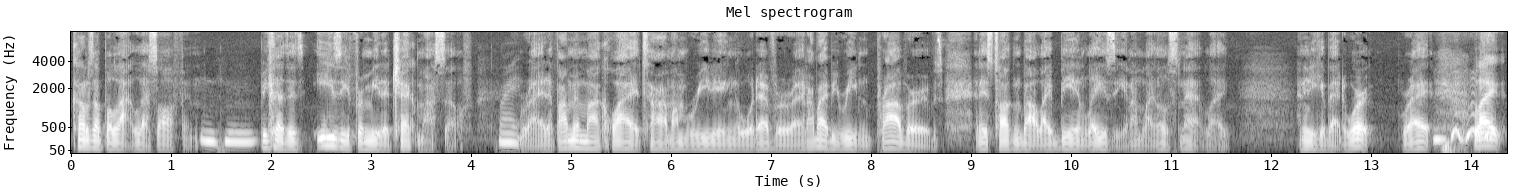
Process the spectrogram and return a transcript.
comes up a lot less often mm-hmm. because it's easy for me to check myself. Right. Right. If I'm in my quiet time, I'm reading or whatever, right? I might be reading Proverbs and it's talking about like being lazy. And I'm like, oh, snap. Like, I need to get back to work right? like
